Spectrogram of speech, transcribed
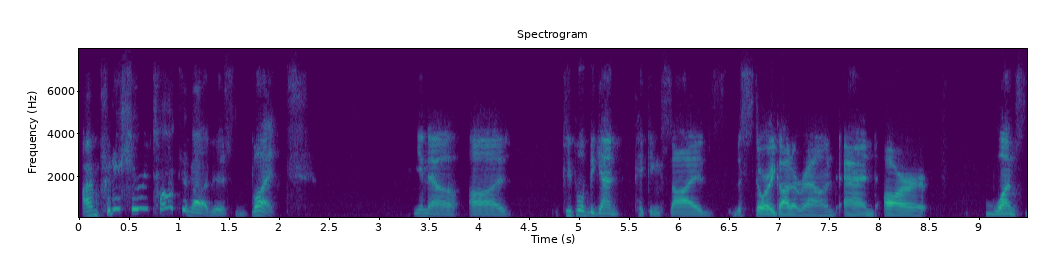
I'm pretty sure we talked about this, but you know, uh, people began picking sides. The story got around, and our once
